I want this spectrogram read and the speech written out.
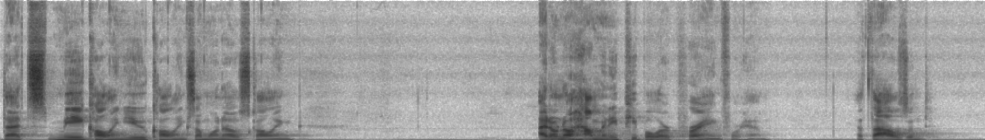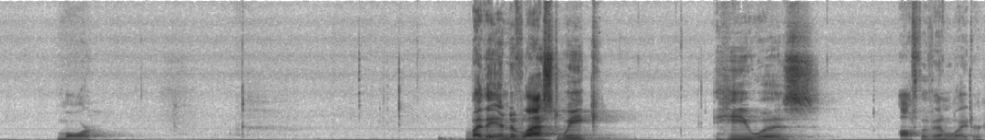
That's me calling you, calling someone else, calling. I don't know how many people are praying for him. A thousand? More? By the end of last week, he was off the ventilator.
